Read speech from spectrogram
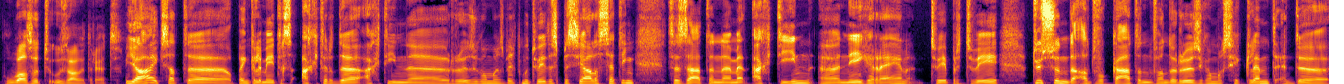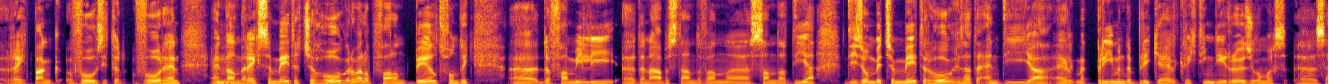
hoe was het? Hoe zag het eruit? Ja, ik zat uh, op enkele meters achter de 18 uh, Reuzegommers. Bert. Moet weten, speciale setting. Ze zaten met 18, negen rijen, twee per twee, tussen de advocaten van de Reuzegommers geklemd en de rechtbankvoorzitter voor hen. En dan mhm. rechts een metertje hoger, wel opvallend beeld vond ik, de familie, de nabestaanden van Sandadia, die zo'n beetje een meter hoger zaten en die ja, eigenlijk met priemende blik eigenlijk richting die Reuzegommers zaten.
